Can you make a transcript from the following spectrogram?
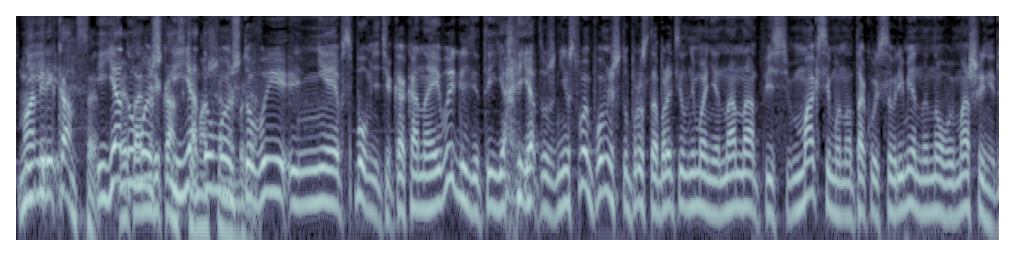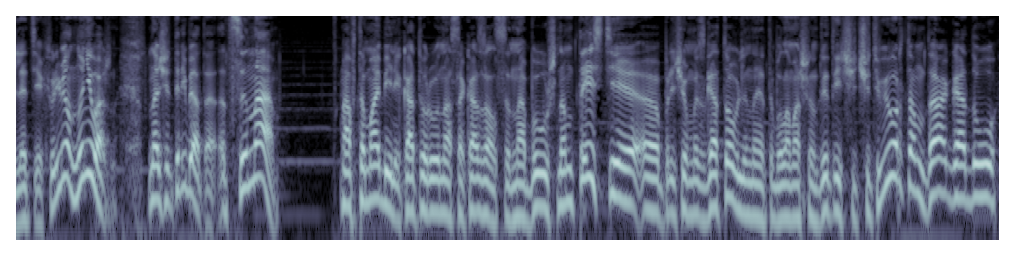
Ну, И- американцы. И я Это думаю, что, и я думаю, что были. вы не вспомните, как она и выглядит, и я, я тоже не вспомню. Помню, что просто обратил внимание на надпись «Максима» на такой современной новой машине для тех времен. Но неважно. Значит, ребята, цена автомобиля, который у нас оказался на бэушном тесте, э, причем изготовлена это была машина в 2004 да, году.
